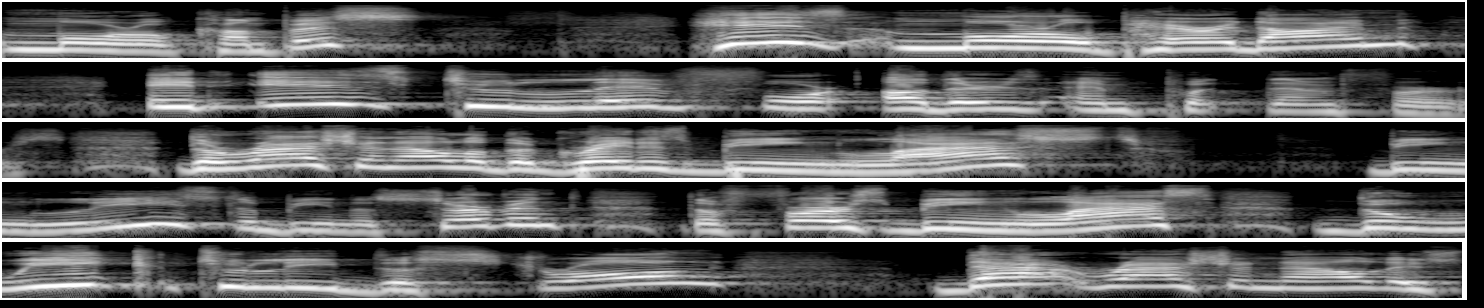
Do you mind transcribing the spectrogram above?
moral compass, his moral paradigm, it is to live for others and put them first. The rationale of the greatest being last, being least, of being a servant, the first being last, the weak to lead the strong, that rationale is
